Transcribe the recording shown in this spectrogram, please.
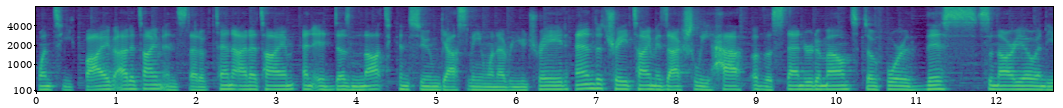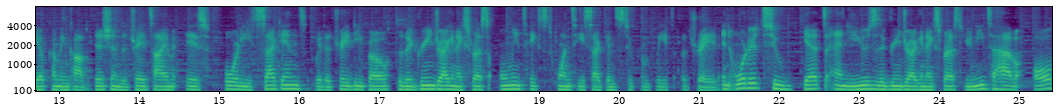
25 at a time instead of 10 at a time, and it does not consume gasoline whenever you trade. And the trade time is actually half of the standard amount. So for this scenario and the upcoming competition, the trade time is 40 seconds with a trade depot. So the Green Dragon Express only takes 20 seconds to complete a trade. In order to get and use the Green Dragon Express, you need to have all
